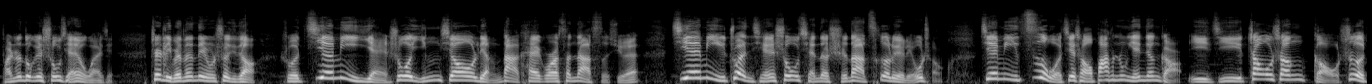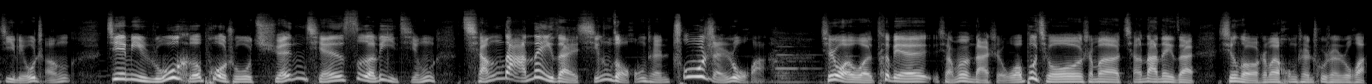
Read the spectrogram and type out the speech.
反正都跟收钱有关系。这里边的内容涉及到说揭秘演说营销两大开关、三大死穴，揭秘赚钱收钱的十大策略流程，揭秘自我介绍八分钟演讲稿以及招商稿设计流程，揭秘如何破除权钱色利情，强大内在，行走红尘，出神入化。其实我我特别想问问大师，我不求什么强大内在，行走什么红尘出神入化，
